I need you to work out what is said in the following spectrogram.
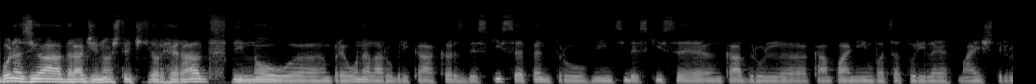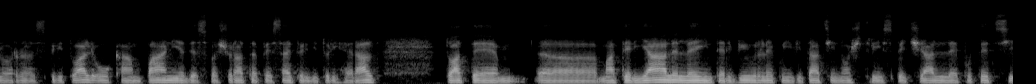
Bună ziua, dragii noștri cititori Herald, din nou uh, împreună la rubrica Cărți deschise pentru minți deschise în cadrul uh, campaniei Învățăturile Maestrilor uh, Spirituali, o campanie desfășurată pe site-ul editurii Herald. Toate uh, materialele, interviurile cu invitații noștri speciali le puteți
